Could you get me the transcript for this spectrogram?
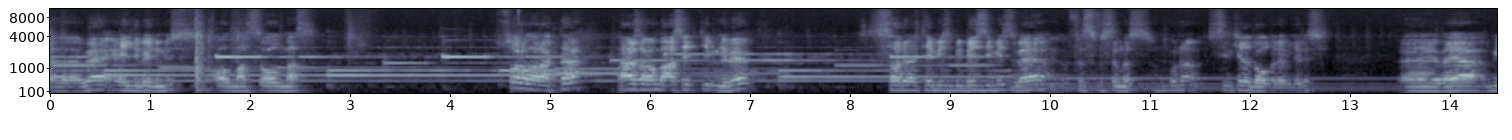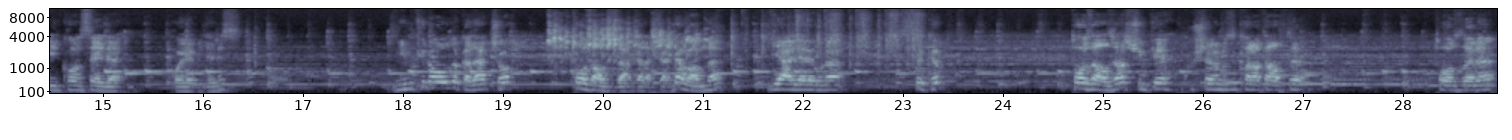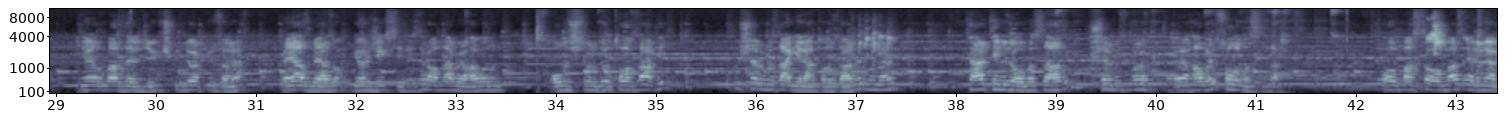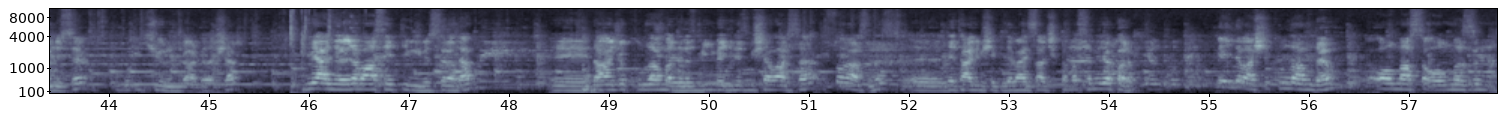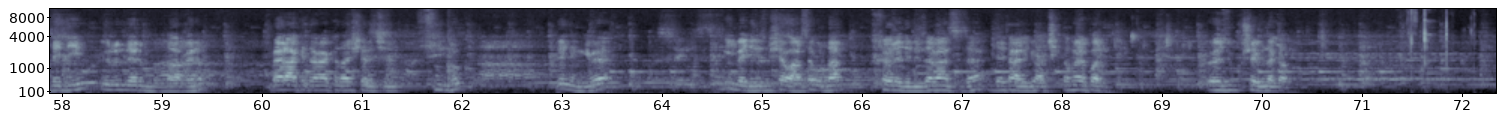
ee, ve eldivenimiz olmazsa olmaz. Son olarak da her zaman bahsettiğim gibi sarı temiz bir bezimiz ve fısfısımız. Bunu sirkede doldurabiliriz. Ee, veya bir konseyde koyabiliriz mümkün olduğu kadar çok toz alacağız arkadaşlar. Devamlı diğerlere buna sıkıp toz alacağız. Çünkü kuşlarımızın kanat altı tozları inanılmaz derece 3 gün 4 gün sonra beyaz beyaz göreceksinizdir. Onlar böyle havanın oluşturduğu tozlar değil. Kuşlarımızdan gelen tozlardır. Bunların tertemiz olması lazım. Kuşlarımız bu e, havayı solumasınlar. Olmazsa olmaz en önemlisi bu iki üründür arkadaşlar. Diğerleri de bahsettiğim gibi sıradan e, daha önce kullanmadığınız, bilmediğiniz bir şey varsa sorarsınız. E, detaylı bir şekilde ben size açıklamasını yaparım. Belli başlı kullandığım, olmazsa olmazım dediğim ürünlerim bunlar benim. Merak eden arkadaşlar için sunduk. Dediğim gibi bilmediğiniz bir şey varsa buradan söylediğinizde ben size detaylı bir açıklama yaparım. Özgür Kuş Evi'nde kalın.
